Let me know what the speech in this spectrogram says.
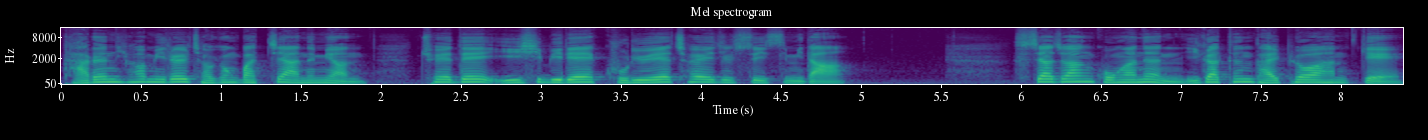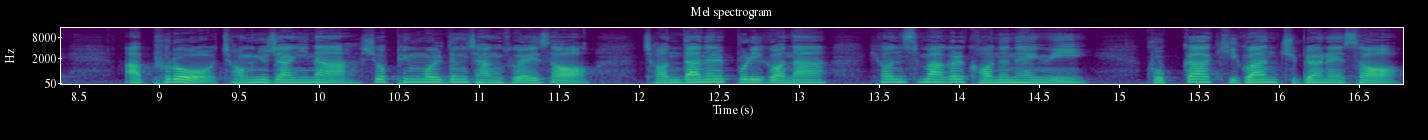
다른 혐의를 적용받지 않으면 최대 20일의 구류에 처해질 수 있습니다. 스자장 공안은 이 같은 발표와 함께 앞으로 정류장이나 쇼핑몰 등 장소에서 전단을 뿌리거나 현수막을 거는 행위, 국가기관 주변에서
